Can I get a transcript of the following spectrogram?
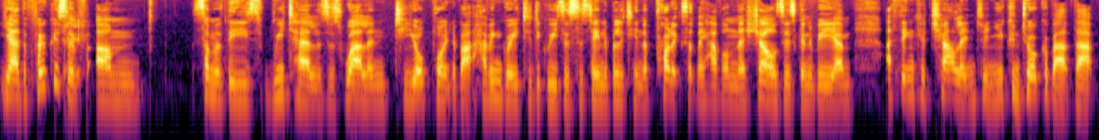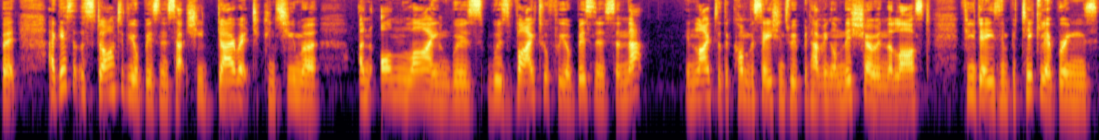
yeah the focus of um, some of these retailers as well. And to your point about having greater degrees of sustainability in the products that they have on their shelves is going to be, um, I think, a challenge. And you can talk about that. But I guess at the start of your business, actually, direct to consumer and online was was vital for your business, and that. In light of the conversations we've been having on this show in the last few days in particular, brings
